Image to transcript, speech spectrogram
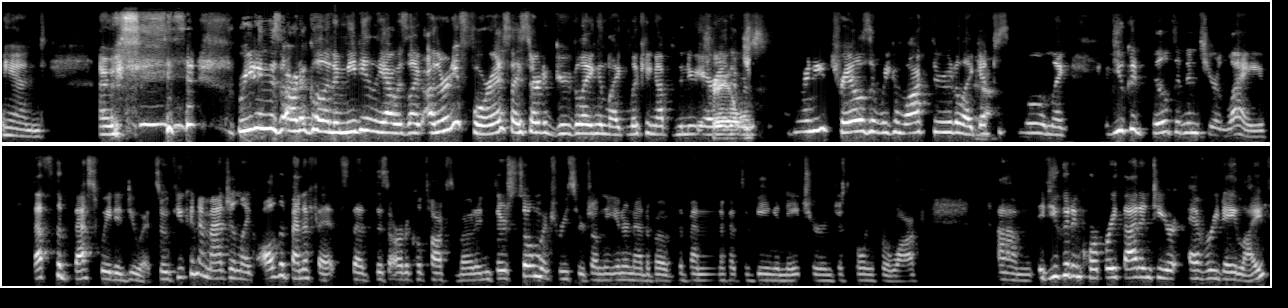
And I was reading this article and immediately I was like, are there any forests? I started Googling and like looking up the new area. That was, are there any trails that we can walk through to like yeah. get to school? And like, if you could build it into your life, that's the best way to do it. So if you can imagine like all the benefits that this article talks about and there's so much research on the internet about the benefits of being in nature and just going for a walk um, if you could incorporate that into your everyday life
